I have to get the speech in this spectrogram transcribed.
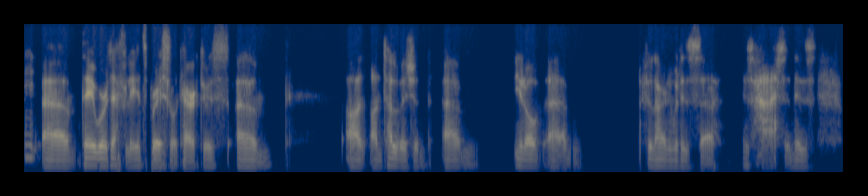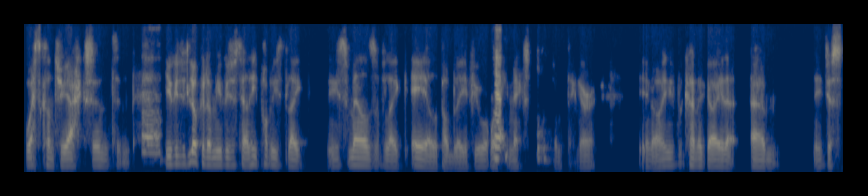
Um, they were definitely inspirational characters um, on on television. Um, you know, um, Phil Harding with his uh, his hat and his West Country accent, and yeah. you could just look at him. You could just tell he probably like he smells of like ale probably if you were working yeah. next to something, or you know he's the kind of guy that um he just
